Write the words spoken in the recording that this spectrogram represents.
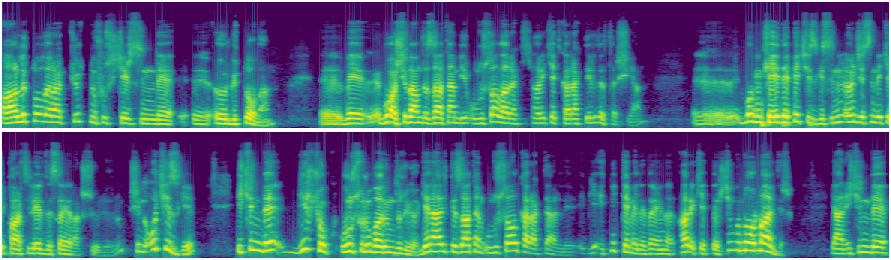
ağırlıklı olarak Kürt nüfus içerisinde örgütlü olan ve bu açıdan da zaten bir ulusal hareket karakteri de taşıyan e, bugünkü HDP çizgisinin öncesindeki partileri de sayarak söylüyorum. Şimdi o çizgi içinde birçok unsuru barındırıyor. Genellikle zaten ulusal karakterli, bir etnik temele dayanan hareketler için bu normaldir. Yani içinde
